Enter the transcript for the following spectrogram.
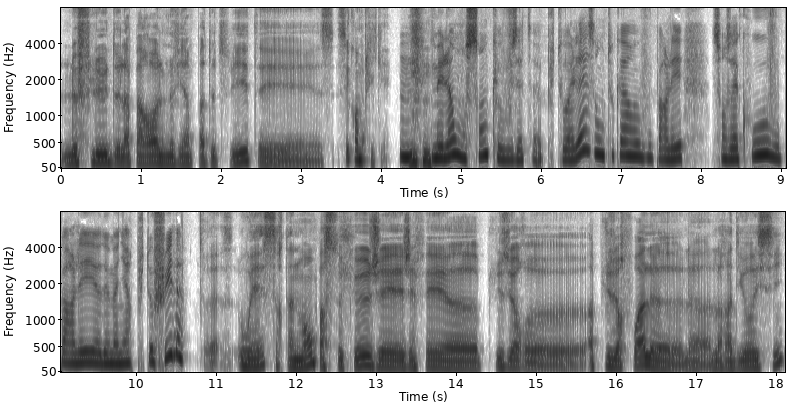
le flux de la parole ne vient pas tout de suite et c'est compliqué. Mm. Mais là, on sent que vous êtes plutôt à l'aise, en tout cas. Vous parlez sans à-coups, vous parlez de manière plutôt fluide? oui, certainement, parce que j'ai fait euh, plusieurs, euh, à plusieurs fois le- la, la radio ici,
